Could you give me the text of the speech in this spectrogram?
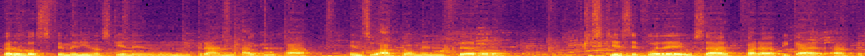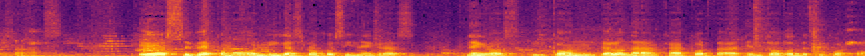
pero los femeninos tienen un gran aguja en su abdomen, pero que, se puede usar para picar a personas. Ellos se ven como hormigas rojos y negras, negros con pelo naranja corta en todo de su cuerpo.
